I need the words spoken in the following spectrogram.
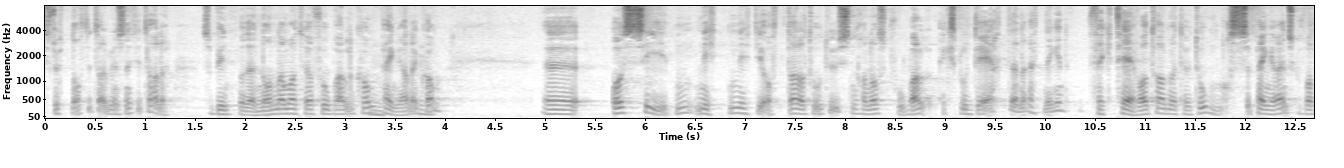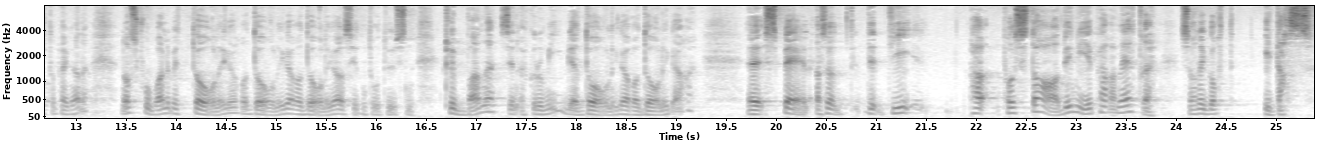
Slutten av 80-tallet, begynnelsen av 90-tallet. Så begynte vi det. Non-amatørfotballen kom, mm. pengene kom. Og siden 1998 eller 2000 har norsk fotball eksplodert i denne retningen. Fikk TV-avtale med TV 2, masse penger inn, skulle forvalte pengene. Norsk fotball er blitt dårligere og dårligere og dårligere siden 2000. Klubbene sin økonomi blir dårligere og dårligere. Eh, spil, altså, de, de, på stadig nye parametere så har det gått i dass.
